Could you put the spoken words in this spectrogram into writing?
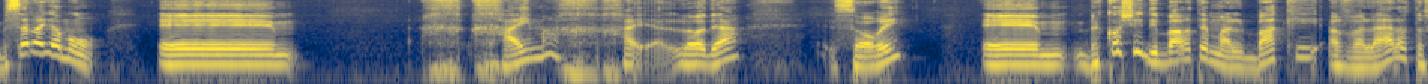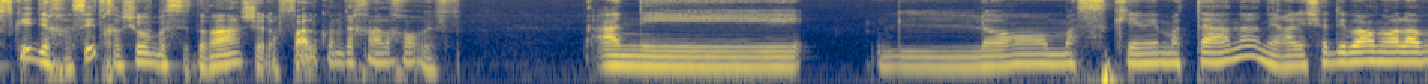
בסדר גמור. אמ, חיימך? חי... לא יודע, סורי. אמ, בקושי דיברתם על בקי, אבל היה לו תפקיד יחסית חשוב בסדרה של הפלקון וחייל החורף. אני לא מסכים עם הטענה, נראה לי שדיברנו עליו.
